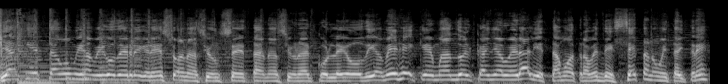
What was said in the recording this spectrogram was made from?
Y aquí estamos, mis amigos, de regreso a Nación Z Nacional con Leo Díaz. Mire, quemando el cañaveral y estamos a través de Z93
